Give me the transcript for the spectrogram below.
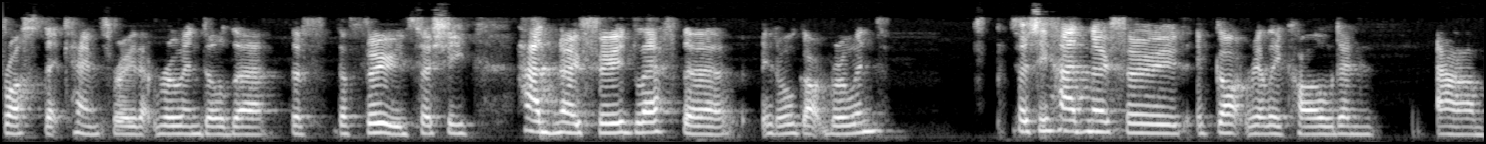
frost that came through that ruined all the, the, the food. So she had no food left. The it all got ruined. So she had no food. It got really cold, and um,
